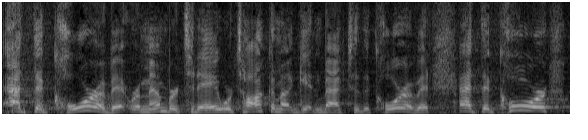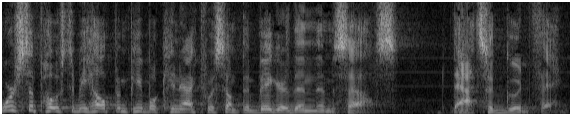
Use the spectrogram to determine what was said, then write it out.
At the core of it, remember today, we're talking about getting back to the core of it. At the core, we're supposed to be helping people connect with something bigger than themselves. That's a good thing.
